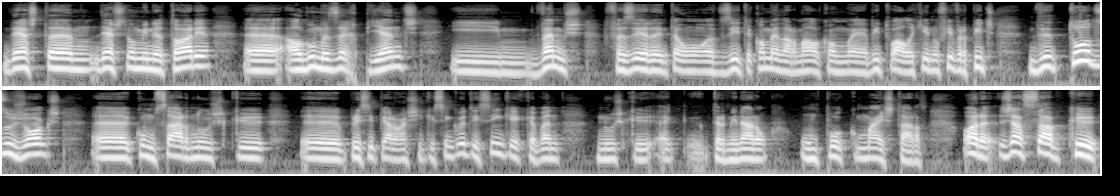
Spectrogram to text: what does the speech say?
desta, desta eliminatória, algumas arrepiantes e vamos fazer então a visita, como é normal, como é habitual aqui no Fever Pitch, de todos os jogos, uh, começar nos que uh, principiaram às 5h55 e acabando nos que uh, terminaram um pouco mais tarde. Ora, já sabe que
